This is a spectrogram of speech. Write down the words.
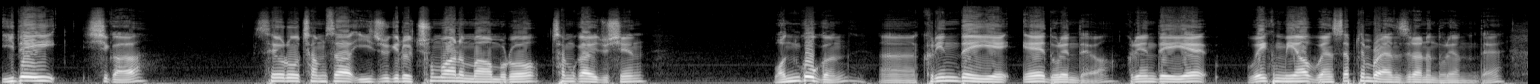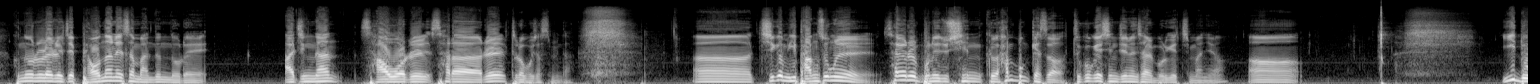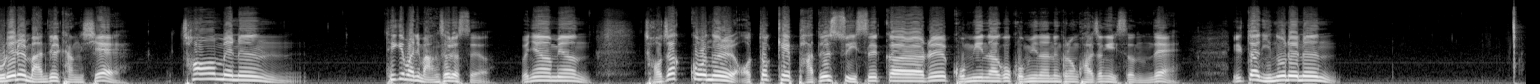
이데이 씨가 세월호 참사 2주기를 추모하는 마음으로 참가해 주신 원곡은 어, 그린데이의 노래인데요. 그린데이의 Wake Me Up When September Ends라는 노래였는데 그 노래를 이제 변환해서 만든 노래 아직 난 4월을 살아를 들어보셨습니다. 어, 지금 이 방송을 사연을 보내주신 그 한 분께서 듣고 계신지는 잘 모르겠지만요. 어, 이 노래를 만들 당시에 처음에는 되게 많이 망설였어요. 왜냐하면 저작권을 어떻게 받을 수 있을까를 고민하고 고민하는 그런 과정이 있었는데 일단 이 노래는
